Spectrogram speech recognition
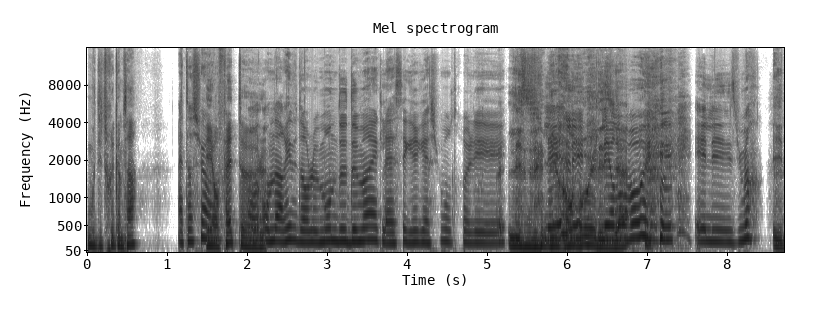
ou des trucs comme ça. Attention, Et hein, en fait, euh, on, le- on arrive dans le monde de demain avec la ségrégation entre les, Les, les robots et les, IA. robots et, et les humains. Et,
